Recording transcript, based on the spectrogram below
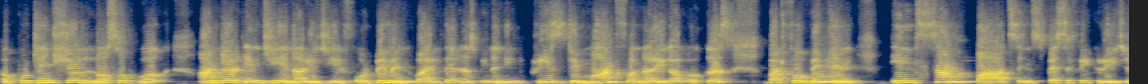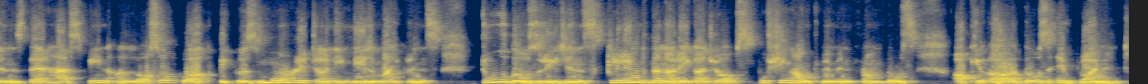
a potential loss of work under MGNREGA for women. While there has been an increased demand for narega workers but for women in some parts in specific regions there has been a loss of work because more returning male migrants to those regions claimed the Narega jobs, pushing out women from those, uh, those employment.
